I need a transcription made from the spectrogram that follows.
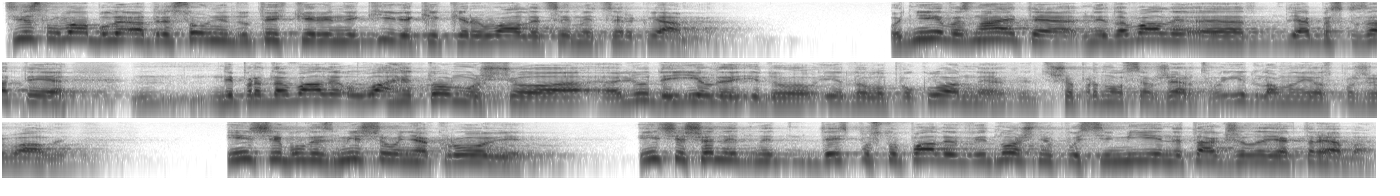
Ці слова були адресовані до тих керівників, які керували цими церквями. Одні, ви знаєте, не давали, е, як би сказати, не придавали уваги тому, що люди їли ідол- ідолопоклонне, що приносив жертву ідолам, вони його споживали. Інші були змішування крові, інші ще не, не- десь поступали в відношенню по сім'ї, не так жили, як треба.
